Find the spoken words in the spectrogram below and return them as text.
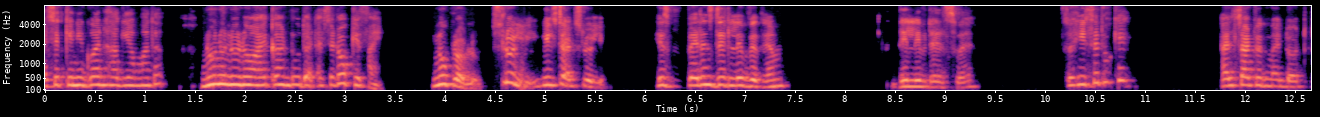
I said, Can you go and hug your mother? No, no, no, no, I can't do that. I said, Okay, fine. No problem. Slowly. We'll start slowly. His parents did live with him, they lived elsewhere. So he said, Okay, I'll start with my daughter.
